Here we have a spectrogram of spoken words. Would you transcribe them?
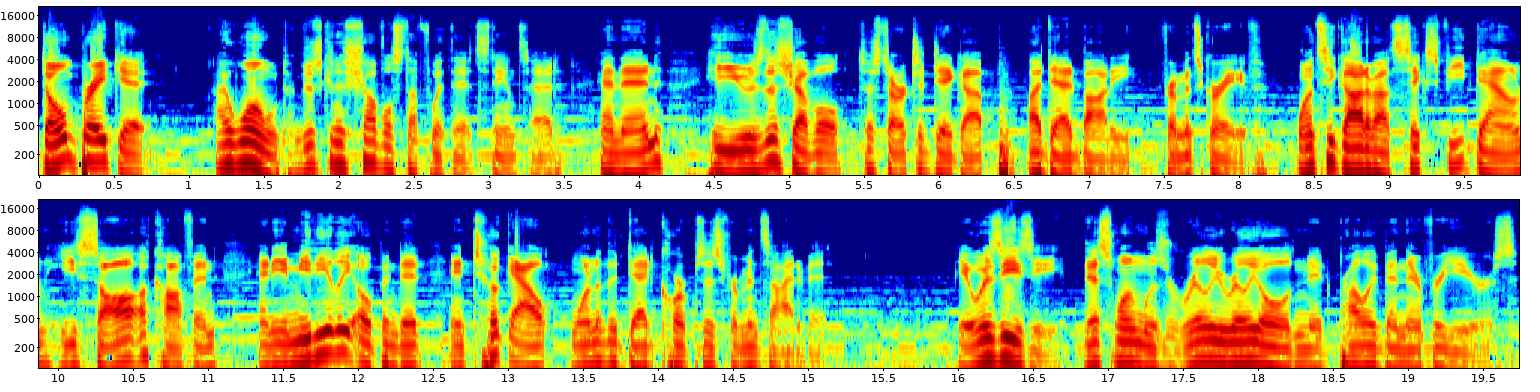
Don't break it. I won't. I'm just going to shovel stuff with it, Stan said. And then he used the shovel to start to dig up a dead body from its grave. Once he got about six feet down, he saw a coffin and he immediately opened it and took out one of the dead corpses from inside of it. It was easy. This one was really, really old and had probably been there for years.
